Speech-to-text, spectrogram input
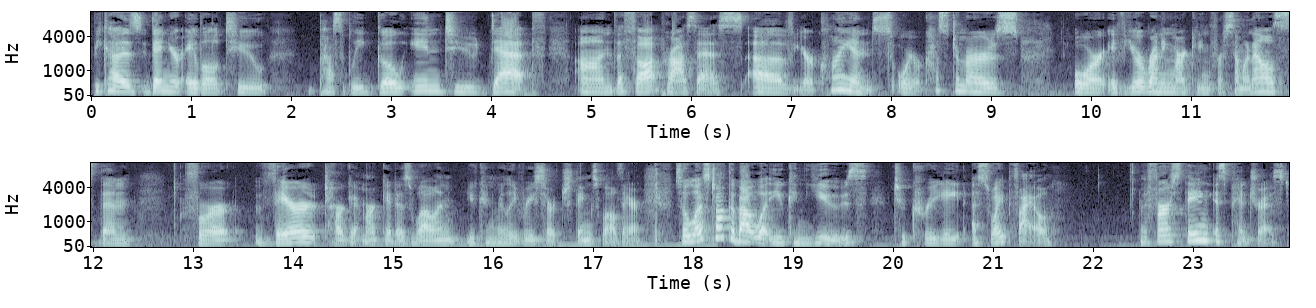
because then you're able to possibly go into depth on the thought process of your clients or your customers, or if you're running marketing for someone else, then for their target market as well. And you can really research things well there. So let's talk about what you can use to create a swipe file. The first thing is Pinterest.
